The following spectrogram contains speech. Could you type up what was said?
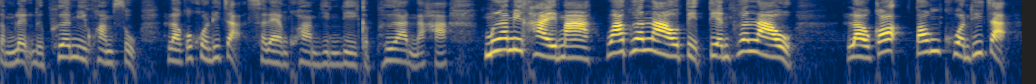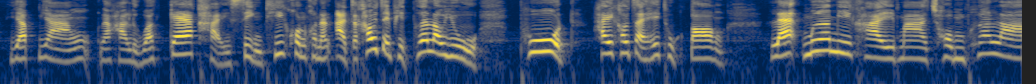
สำเร็จหรือเพื่อนมีความสุข เราก็ควรที่จะแสดงความยินดีกับเพื่อนนะคะ เมื่อมีใครมาว่าเพื่อนเราติดเตียนเพื่อนเรา เราก็ต้องควรที่จะยับยั้งนะคะ หรือว่าแก้ไขสิ่งที่คนคนนั้นอาจจะเข้าใจผิดเพื่อนเราอยู่ พูดให้เข้าใจให้ถูกต้อง และเมื่อมีใครมาชมเพื่อนเรา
